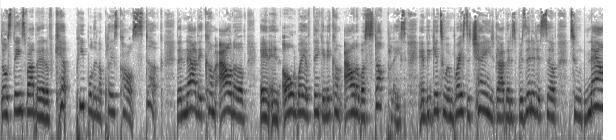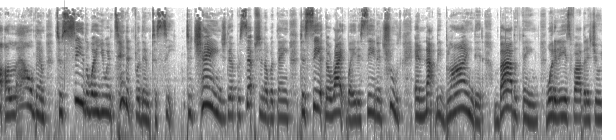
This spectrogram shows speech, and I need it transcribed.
Those things, Father, that have kept people in a place called stuck that now they come out of an, an old way of thinking they come out of a stuck place and begin to embrace the change god that has presented itself to now allow them to see the way you intended for them to see to change their perception of a thing, to see it the right way, to see it in truth, and not be blinded by the thing, what it is, Father, that you're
